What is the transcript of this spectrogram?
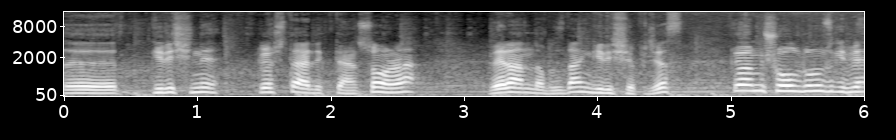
e, girişini gösterdikten sonra verandamızdan giriş yapacağız. Görmüş olduğunuz gibi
